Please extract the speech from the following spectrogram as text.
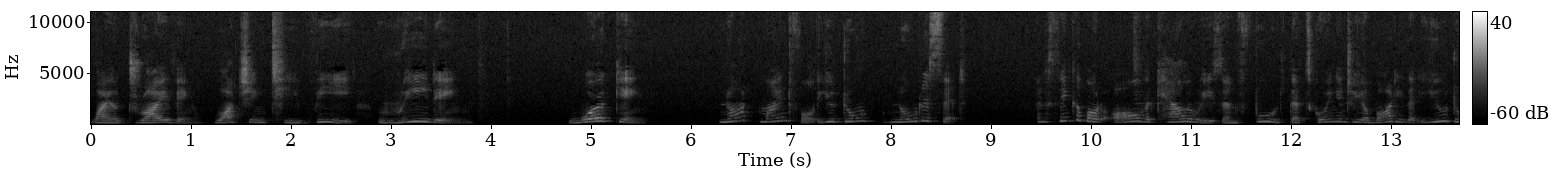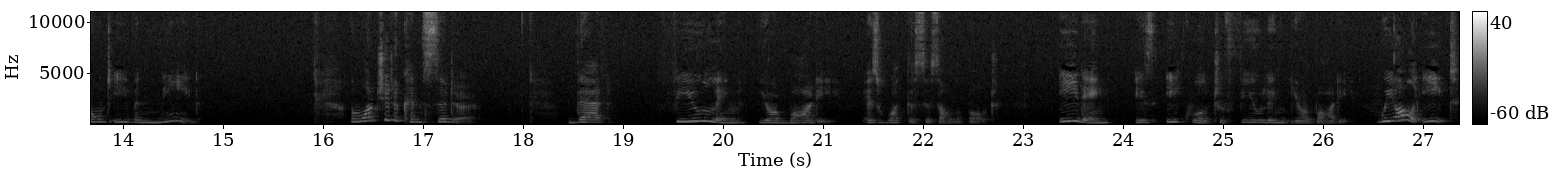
while driving, watching TV, reading, working, not mindful. You don't notice it. And think about all the calories and food that's going into your body that you don't even need. I want you to consider that fueling your body is what this is all about. Eating is equal to fueling your body. We all eat.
